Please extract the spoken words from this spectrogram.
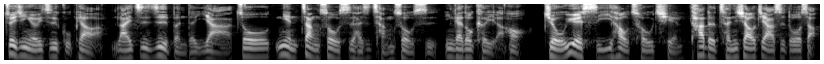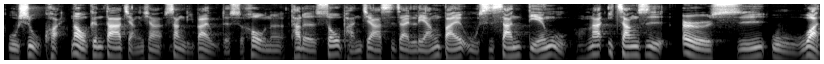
最近有一只股票啊，来自日本。本的亚洲念藏寿司还是长寿司，应该都可以了哈。九月十一号抽签，它的成交价是多少？五十五块。那我跟大家讲一下，上礼拜五的时候呢，它的收盘价是在两百五十三点五，那一张是二十五万。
